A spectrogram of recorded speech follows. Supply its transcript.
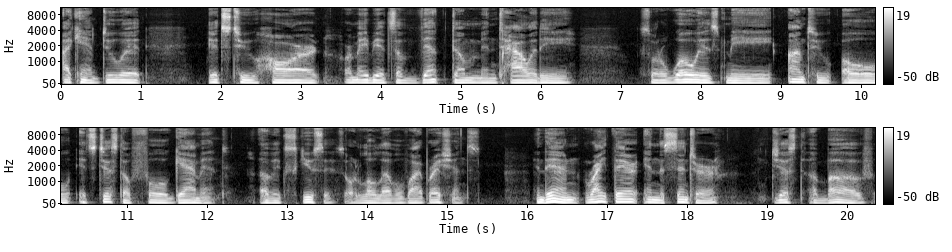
I can't do it, it's too hard, or maybe it's a victim mentality, sort of woe is me, I'm too old. It's just a full gamut of excuses or low level vibrations. And then right there in the center, just above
